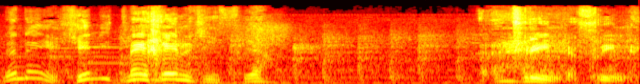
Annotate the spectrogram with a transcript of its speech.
nee, nee, genitief. Nee, genitief, ja. Vrienden, vrienden.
